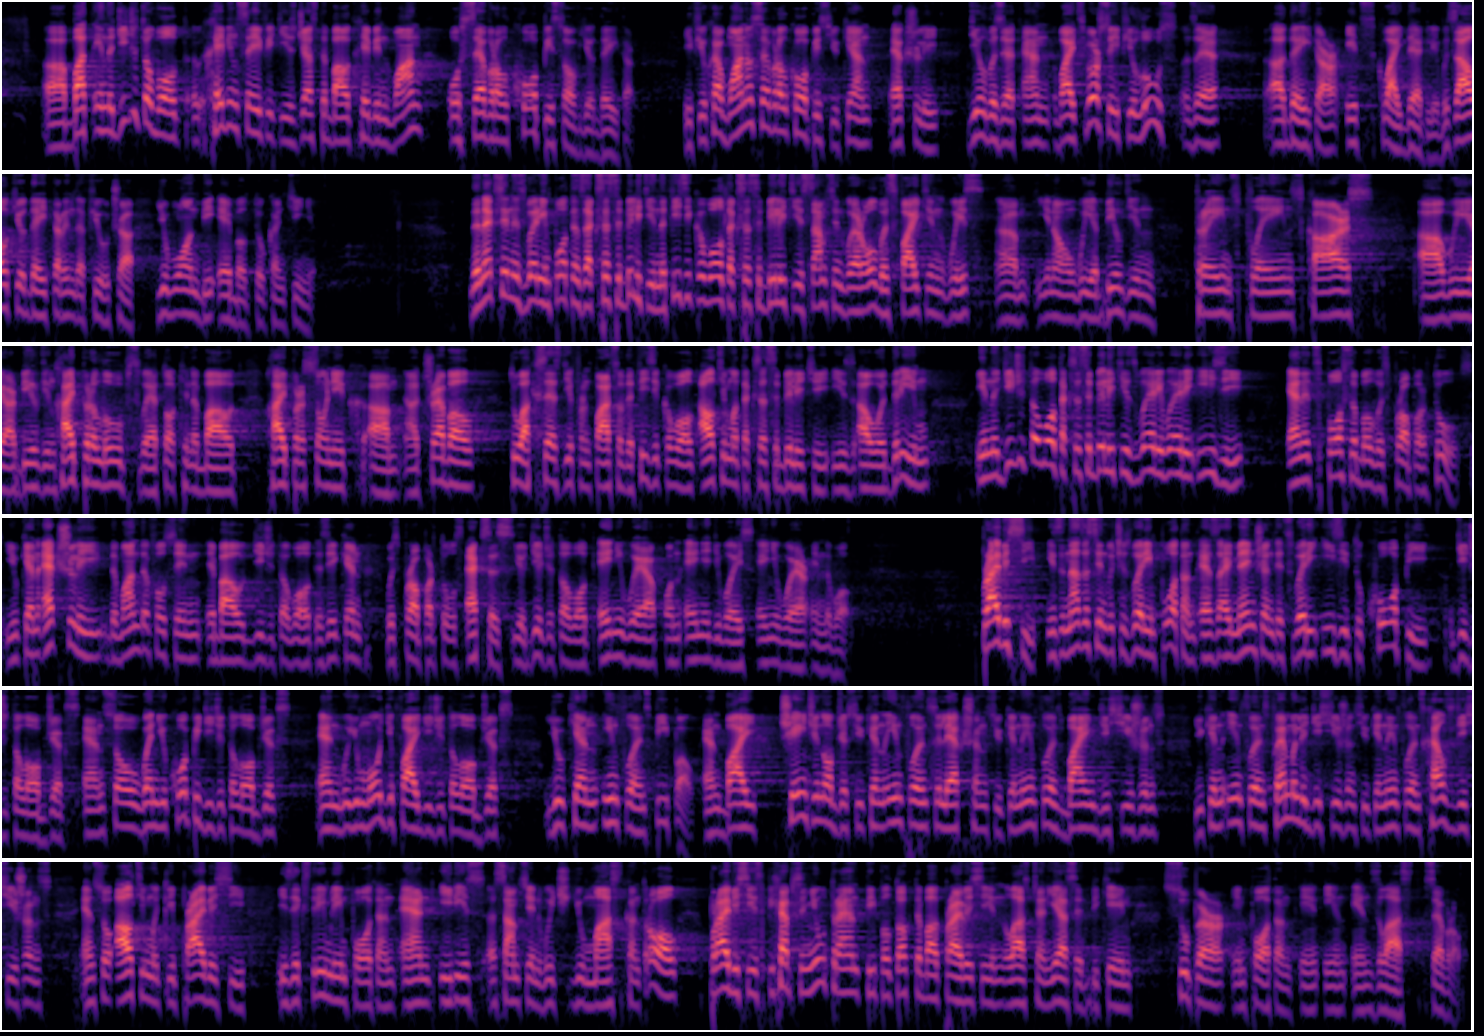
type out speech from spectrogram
Uh, but in the digital world, having safety is just about having one or several copies of your data. If you have one or several copies, you can actually deal with it, and vice versa. If you lose the uh, data, it's quite deadly. Without your data in the future, you won't be able to continue. The next thing is very important is accessibility. In the physical world, accessibility is something we're always fighting with. Um, you know, we are building trains, planes, cars. Uh, we are building hyperloops. We are talking about hypersonic um, uh, travel to access different parts of the physical world. Ultimate accessibility is our dream. In the digital world, accessibility is very, very easy and it's possible with proper tools. You can actually, the wonderful thing about digital world is you can, with proper tools, access your digital world anywhere, on any device, anywhere in the world. Privacy is another thing which is very important. As I mentioned, it's very easy to copy digital objects. And so when you copy digital objects and you modify digital objects, you can influence people. And by changing objects, you can influence elections, you can influence buying decisions, you can influence family decisions, you can influence health decisions, and so ultimately privacy is extremely important and it is uh, something which you must control. Privacy is perhaps a new trend. People talked about privacy in the last 10 years. It became super important in, in, in the last several.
